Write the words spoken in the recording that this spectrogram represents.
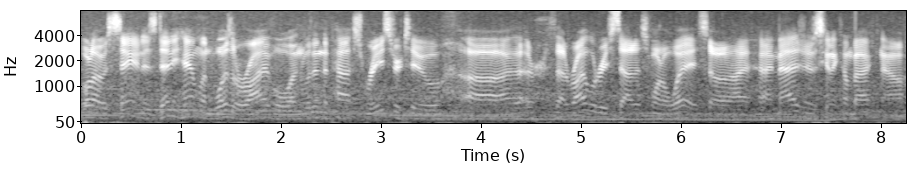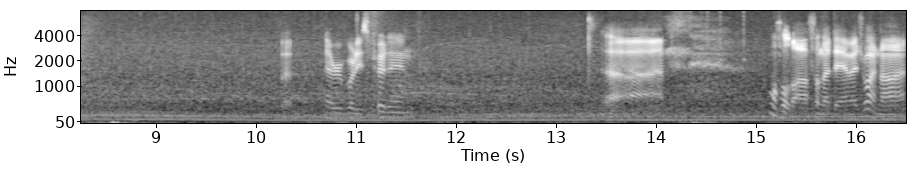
What I was saying is Denny Hamlin was a rival, and within the past race or two, uh, that, that rivalry status went away. So I, I imagine it's gonna come back now. But everybody's pitting. Uh, we'll hold off on the damage. Why not?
